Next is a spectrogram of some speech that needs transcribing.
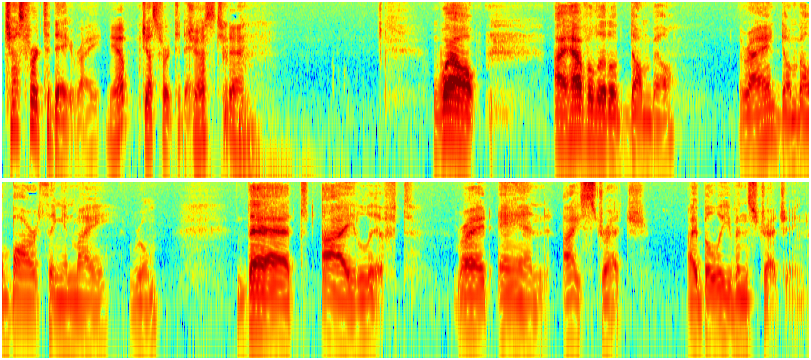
just for today, right? yep, Just for today. just today. Well, I have a little dumbbell, right? Dumbbell bar thing in my room that I lift, right? And I stretch. I believe in stretching.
